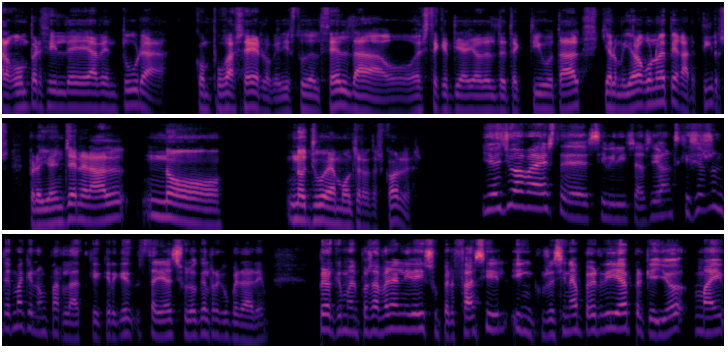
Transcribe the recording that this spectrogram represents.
algun perfil d'aventura, com puga ser, el que dius tu del Zelda o este que dia jo del detectiu o tal, i a lo millor alguno de pegar tirs, però jo en general no, no jugué a moltes altres coses. Jo jugava a este de civilitzacions, que això és un tema que no hem parlat, que crec que estaria xulo que el recuperarem però que me'l posava en el nivell superfàcil, inclús així perdia, perquè jo mai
